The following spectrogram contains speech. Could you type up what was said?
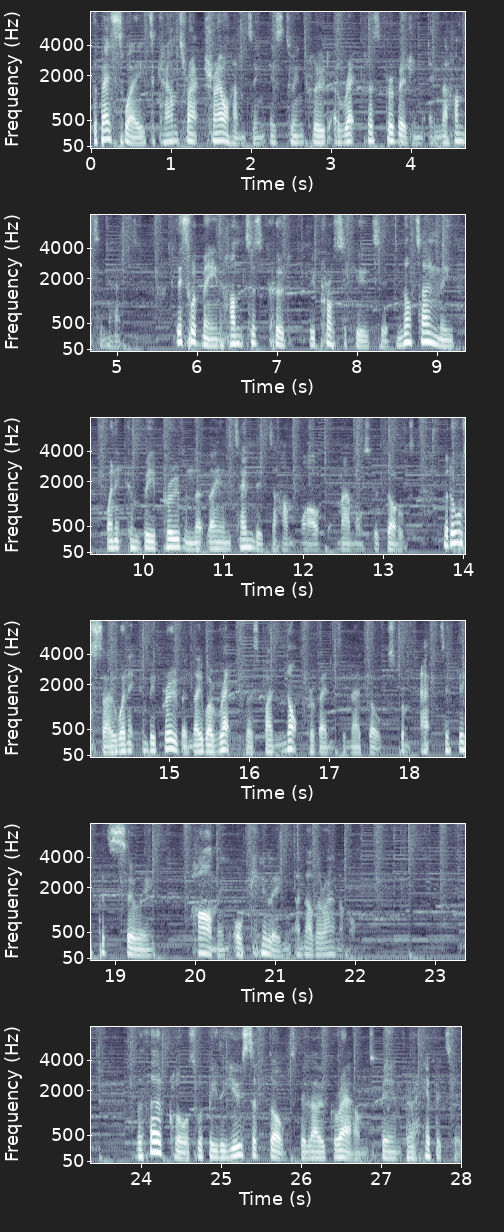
The best way to counteract trail hunting is to include a reckless provision in the Hunting Act. This would mean hunters could be prosecuted not only when it can be proven that they intended to hunt wild mammals with dogs, but also when it can be proven they were reckless by not preventing their dogs from actively pursuing, harming, or killing another animal. The third clause would be the use of dogs below ground being prohibited.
